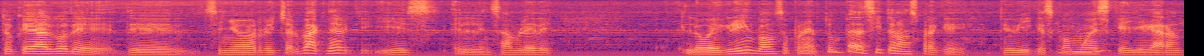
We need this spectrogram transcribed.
toqué algo de- del señor Richard Wagner y es el ensamble de Loe Green. Vamos a ponerte un pedacito nomás para que te ubiques cómo es que llegaron.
